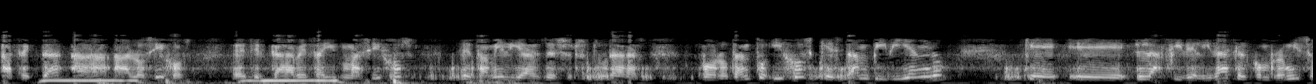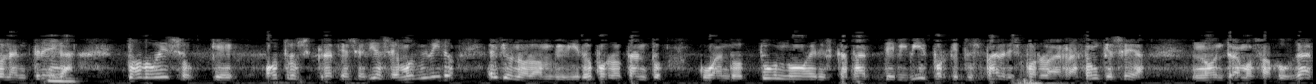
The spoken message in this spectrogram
afecta a, a los hijos. Es decir, cada vez hay más hijos de familias desestructuradas. Por lo tanto, hijos que están viviendo que eh, la fidelidad, el compromiso, la entrega, todo eso que otros, gracias a Dios, hemos vivido, ellos no lo han vivido. Por lo tanto, cuando tú no eres capaz de vivir porque tus padres, por la razón que sea, no entramos a juzgar,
